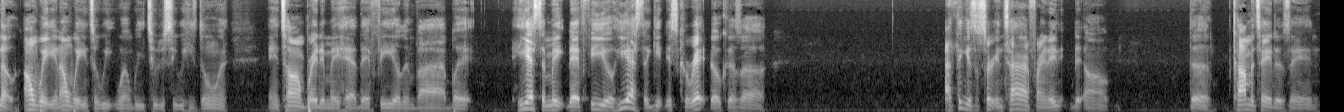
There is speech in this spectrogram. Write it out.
no, I'm waiting. I'm waiting till week one, week two to see what he's doing. And Tom Brady may have that feel and vibe, but he has to make that feel. He has to get this correct though, because uh, I think it's a certain time frame. They, the, um, the commentators and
